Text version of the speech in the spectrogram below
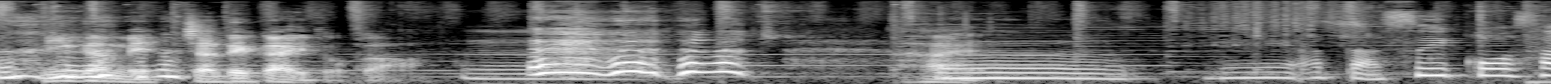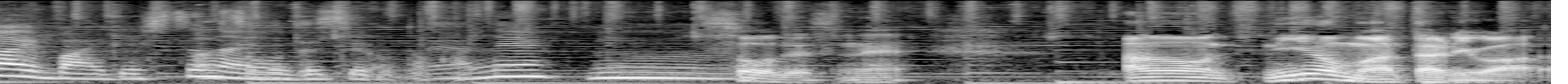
そう実がめっちゃでかいとか、うんはいうん。ね、あとは水耕栽培で室内でできるとかね。うん。そうですね。あのニオムあたりは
